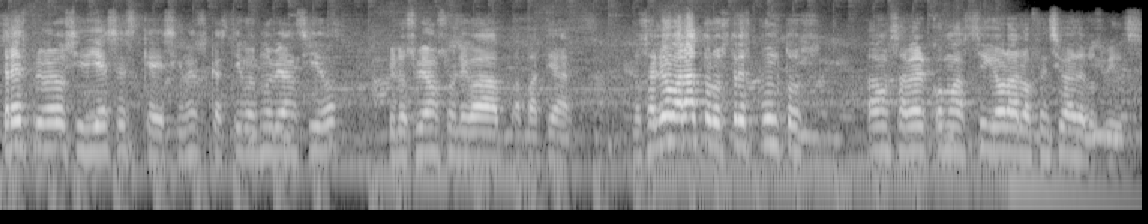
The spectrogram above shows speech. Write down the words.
Tres primeros y dieces que sin esos castigos no hubieran sido y los hubiéramos obligado a, a patear. Nos salió barato los tres puntos. Vamos a ver cómo sigue ahora la ofensiva de los Bills.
